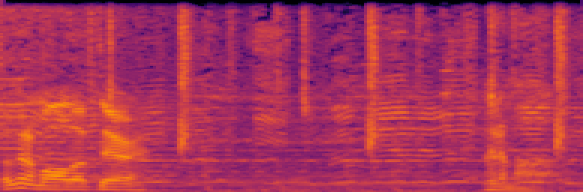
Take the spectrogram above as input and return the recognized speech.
Look at them all up there. Look at them all.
